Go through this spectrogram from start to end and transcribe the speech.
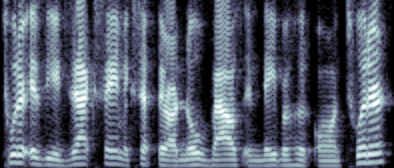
Twitter is the exact same, except there are no vowels in neighborhood on Twitter.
